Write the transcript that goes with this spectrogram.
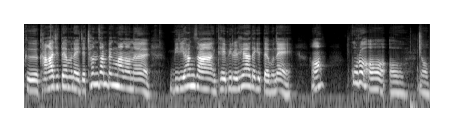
그 강아지 때문에 이제 1,300만 원을 미리 항상 대비를 해야 되기 때문에 어 꼬러 어어 no.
